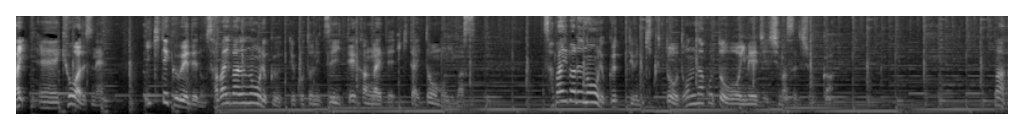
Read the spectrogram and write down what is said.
はい、えー、今日はですね生きていく上でのサバイバル能力ということについて考えていきたいと思います。サバイバル能力っていうふうに聞くとどんなことをイメージしますでしょうか？ま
